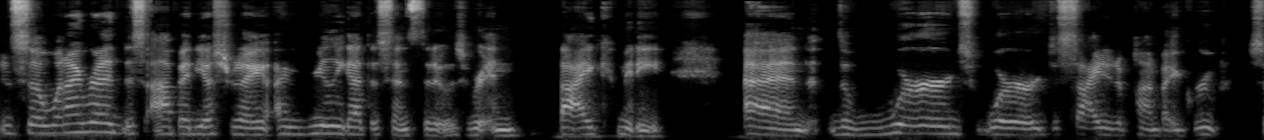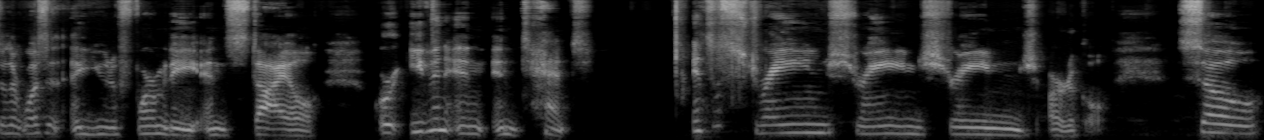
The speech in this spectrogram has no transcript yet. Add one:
And so when I read this op ed yesterday, I really got the sense that it was written by committee and the words were decided upon by a group. So there wasn't a uniformity in style or even in intent. It's a strange, strange, strange article. So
